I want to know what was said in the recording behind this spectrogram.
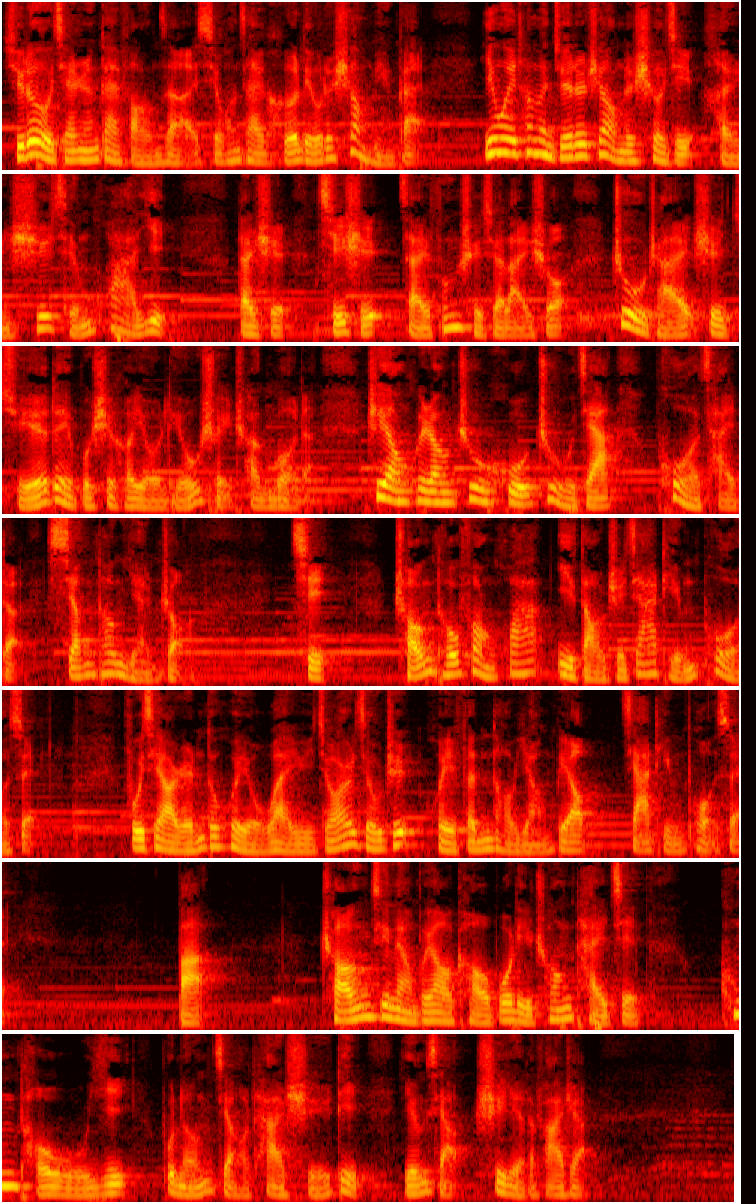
许多有钱人盖房子喜欢在河流的上面盖，因为他们觉得这样的设计很诗情画意。但是其实，在风水学来说，住宅是绝对不适合有流水穿过的，这样会让住户住家破财的相当严重。七，床头放花易导致家庭破碎，夫妻二人都会有外遇，久而久之会分道扬镳，家庭破碎。八，床尽量不要靠玻璃窗太近，空头无衣，不能脚踏实地，影响事业的发展。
